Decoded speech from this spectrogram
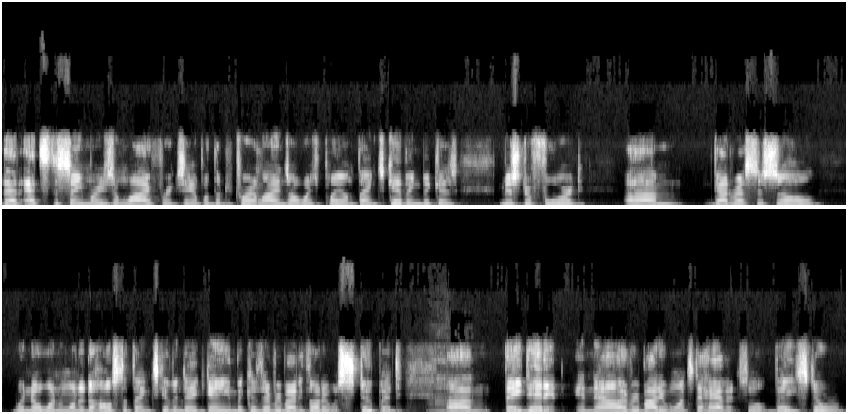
that that's the same reason why, for example, the Detroit Lions always play on Thanksgiving because Mr. Ford, um, God rest his soul, when no one wanted to host a Thanksgiving Day game because everybody thought it was stupid, mm-hmm. um, they did it, and now everybody wants to have it. So they still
